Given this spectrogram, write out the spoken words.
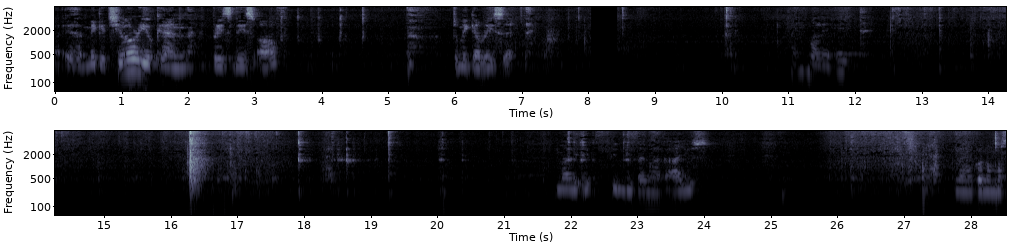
uh, make it sure you can press this off to make a reset. Ay, maliit. maliit hindi tayo makakaayos kailangan ko ng mas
